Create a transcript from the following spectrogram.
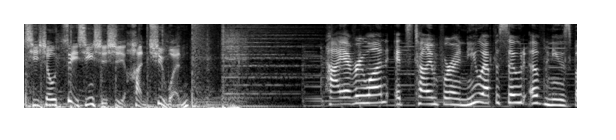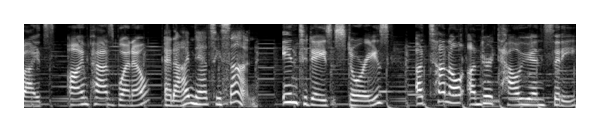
吸收最新时事和趣闻。 Hi everyone, it's time for a new episode of News Bites. I'm Paz Bueno. And I'm Nancy Sun. In today's stories, a tunnel under Taoyuan City,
